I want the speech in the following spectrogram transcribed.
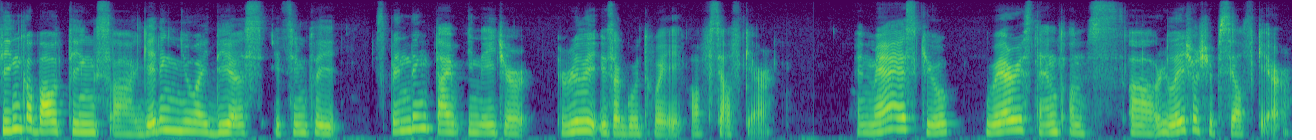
think about things, uh, getting new ideas. It's simply Spending time in nature really is a good way of self-care. And may I ask you where you stand on uh, relationship self-care?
